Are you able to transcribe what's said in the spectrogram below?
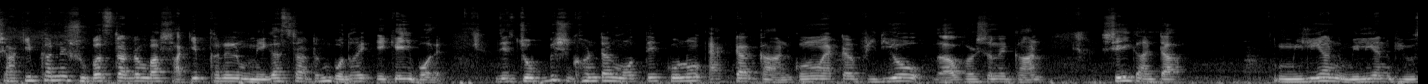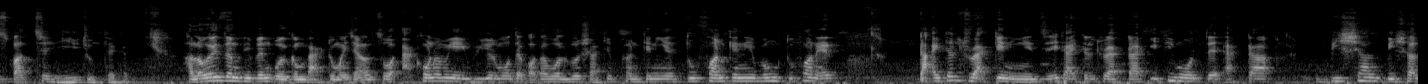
শাকিব খানের সুপারস্টারডম বা শাকিব খানের মেগা স্টারডম বোধহয় একেই বলে। যে চব্বিশ ঘণ্টার মধ্যে কোনো একটা গান, কোনো একটা ভিডিও ভার্সনের গান, সেই গানটা মিলিয়ন মিলিয়ন ভিউজ পাচ্ছে ইউটিউব থেকে। হ্যালো গাইজ আমি Dipen welcome back to my channel so এখন আমি এই ভিডিওর মধ্যে কথা বলব শাকিব খানকে নিয়ে, তুফানকে নিয়ে এবং তুফানের টাইটেল ট্র্যাককে নিয়ে। যে টাইটেল ট্র্যাকটা ইতিমধ্যে একটা বিশাল বিশাল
